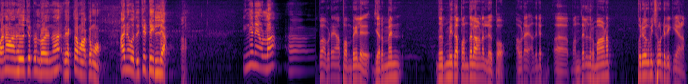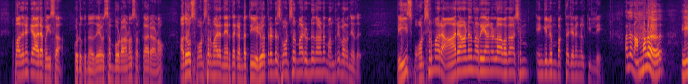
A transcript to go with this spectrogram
പണം അനുവദിച്ചിട്ടുണ്ടോ എന്ന് വ്യക്തമാക്കുമോ? അനുവദിച്ചിട്ടില്ല. ഇങ്ങനെയുള്ള ഇപ്പോൾ അവിടെ ആ പമ്പയിൽ ജർമ്മൻ നിർമ്മിത പന്തലാണല്ലോ ഇപ്പോൾ അവിടെ അതിന്റെ പന്തൽ നിർമ്മാണം പുരോഗമിച്ചുകൊണ്ടിരിക്കുകയാണ്. അപ്പോൾ അതിനൊക്കെ ആരാ പൈസ കൊടുക്കുന്നത്? ദേവസ്വം ബോർഡാണോ സർക്കാരാണോ? അതോ സ്പോൺസർമാരെ നേരത്തെ കണ്ടെത്തി. എഴുപത്തിരണ്ട് സ്പോൺസർമാരുണ്ടെന്നാണ് മന്ത്രി പറഞ്ഞത്. അപ്പോൾ ഈ സ്പോൺസർമാർ ആരാണെന്ന് അറിയാനുള്ള അവകാശം എങ്കിലും ഭക്തജനങ്ങൾക്കില്ലേ? അല്ല നമ്മൾ ഈ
